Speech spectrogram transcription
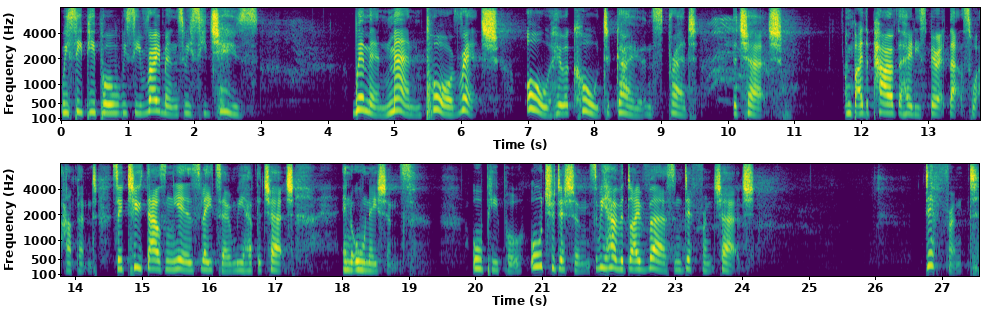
We see people, we see Romans, we see Jews, women, men, poor, rich, all who are called to go and spread the church. And by the power of the Holy Spirit, that's what happened. So 2,000 years later, we have the church in all nations, all people, all traditions. We have a diverse and different church. Different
